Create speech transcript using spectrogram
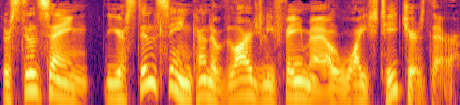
they're still saying you're still seeing kind of largely female white teachers there.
